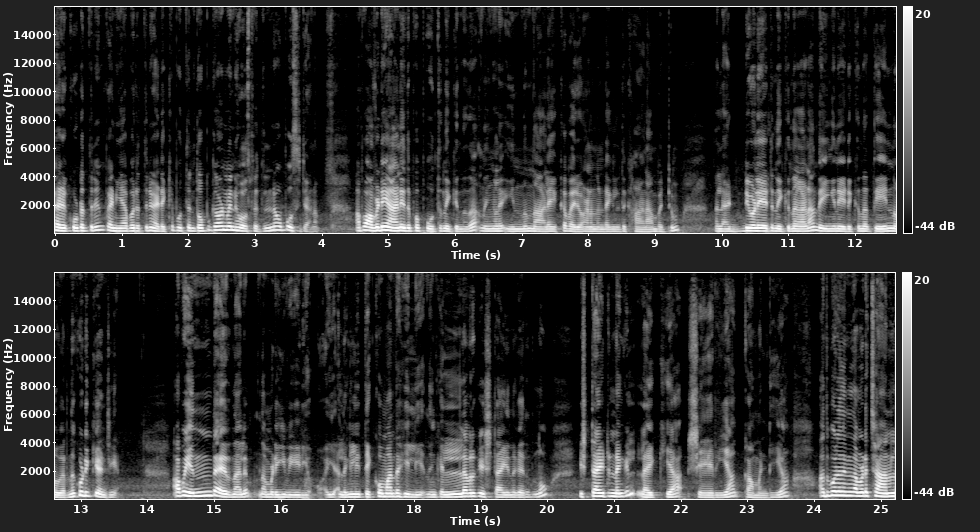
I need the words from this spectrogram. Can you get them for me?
കഴക്കൂട്ടത്തിനും കണിയാപുരത്തിനും ഇടയ്ക്ക് പുത്തൻതോപ്പ് ഗവൺമെന്റ് ഹോസ്പിറ്റലിന് ഓപ്പോസിറ്റാണ്. അപ്പോൾ അവിടെയാണ് ഇതിപ്പോൾ പൂത്ത് നിൽക്കുന്നത്. നിങ്ങൾ ഇന്നും നാളെയൊക്കെ വരുവാണെന്നുണ്ടെങ്കിൽ ഇത് കാണാൻ പറ്റും. നല്ല അടിപൊളിയായിട്ട് നിൽക്കുന്ന കാണാം. ദേ ഇങ്ങനെ എടുക്കുന്ന തേൻ നുകർന്ന് കുടിക്കുകയും ചെയ്യാം. അപ്പോൾ എന്തായിരുന്നാലും നമ്മുടെ ഈ വീഡിയോ അല്ലെങ്കിൽ ഈ തെക്കോമാന്ത ഹില്ലി നിങ്ങൾക്ക് എല്ലാവർക്കും ഇഷ്ടമായി എന്ന് കരുതുന്നു. ഇഷ്ടമായിട്ടുണ്ടെങ്കിൽ ലൈക്ക് ചെയ്യുക ഷെയർ ചെയ്യുക കമന്റ് ചെയ്യുക. അതുപോലെ തന്നെ നമ്മുടെ ചാനൽ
